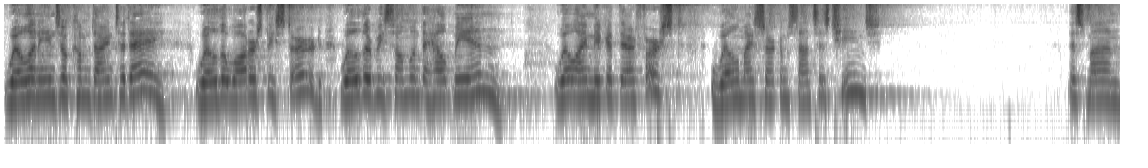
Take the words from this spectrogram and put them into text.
Will an angel come down today? Will the waters be stirred? Will there be someone to help me in? Will I make it there first? Will my circumstances change? This man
